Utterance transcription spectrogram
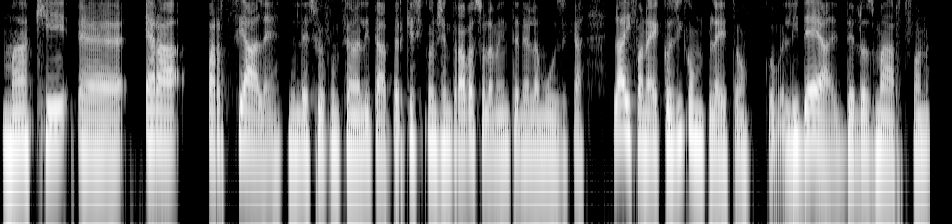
ma che eh, era parziale nelle sue funzionalità perché si concentrava solamente nella musica. L'iPhone è così completo, l'idea dello smartphone,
